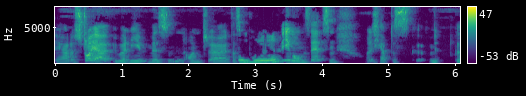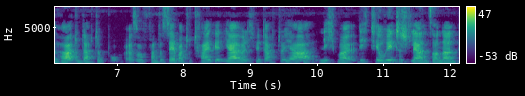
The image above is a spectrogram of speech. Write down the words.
ja, das Steuer übernehmen müssen und äh, das mhm. Boot in Bewegung setzen. Und ich habe das mitgehört und dachte, boah, also fand das selber total genial, weil ich mir dachte, ja, nicht mal nicht theoretisch lernen, sondern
